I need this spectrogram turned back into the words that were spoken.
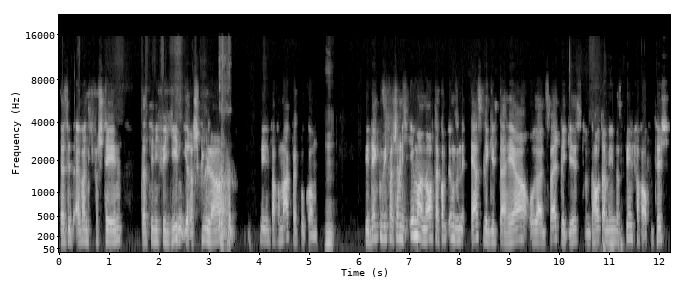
dass sie jetzt einfach nicht verstehen, dass sie nicht für jeden ihrer Spieler zehnfache Marktwert bekommen. Hm. Die denken sich wahrscheinlich immer noch, da kommt irgendein so Erstligist daher oder ein Zweitligist und haut dann eben das Zehnfache auf den Tisch,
